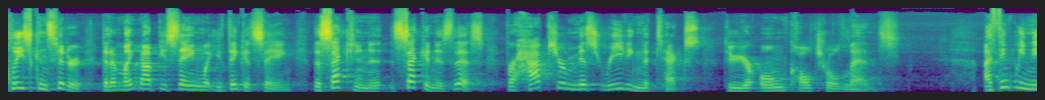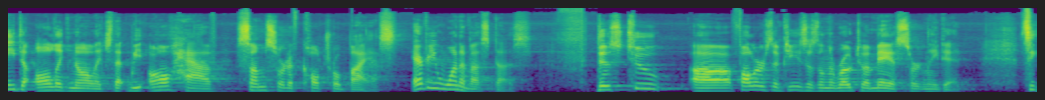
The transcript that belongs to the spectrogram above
please consider that it might not be saying what you think it's saying. The second, second is this perhaps you're misreading the text through your own cultural lens. I think we need to all acknowledge that we all have some sort of cultural bias. Every one of us does. Those two uh, followers of Jesus on the road to Emmaus certainly did. See,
